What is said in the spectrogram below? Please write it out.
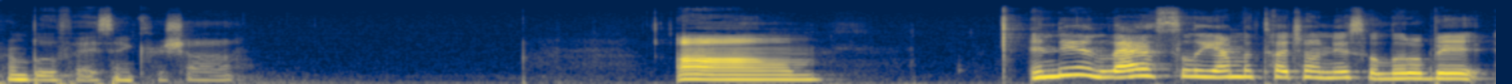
from Blueface and Chrisean. Um, and then lastly, I'm gonna touch on this a little bit.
